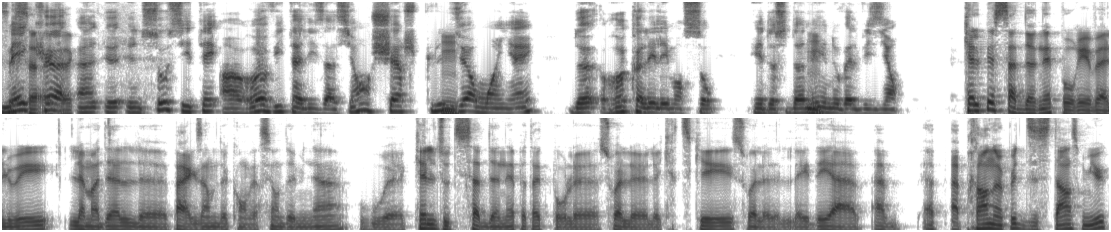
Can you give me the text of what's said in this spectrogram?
mais que une société en revitalisation cherche plusieurs moyens de recoller les morceaux et de se donner mhm. une nouvelle vision. Quelle piste ça te donnait pour évaluer le modèle, par exemple, de conversion dominant ou euh, quels outils ça te donnait peut-être pour le, soit le, critiquer, soit l'aider à, prendre un peu de distance, mieux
